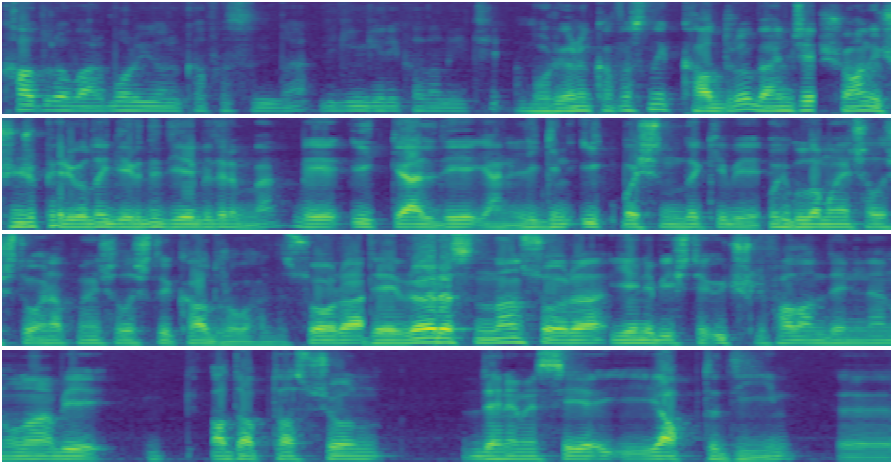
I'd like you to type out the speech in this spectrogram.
kadro var Mourinho'nun kafasında ligin geri kalanı için? Mourinho'nun kafasındaki kadro bence şu an 3. periyoda girdi diyebilirim ben. Bir ilk geldiği yani ligin ilk başındaki bir uygulamaya çalıştığı, oynatmaya çalıştığı kadro vardı. Sonra devre arasından sonra yeni bir işte üçlü falan denilen ona bir adaptasyon denemesi yaptı diyeyim. Ee,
